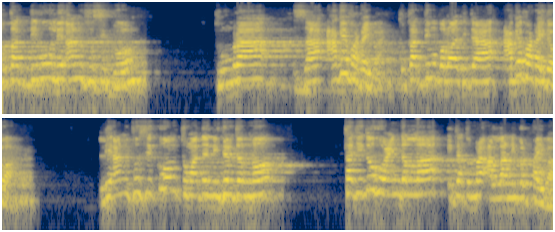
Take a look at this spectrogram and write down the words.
تُقَدِّمُوا لِأَنفُسِكُم তোমরা যা আগে পাঠাইবা তুকাদ্দিমু বলা হয় যেটা আগে পাঠাই দেওয়া লিআনফুসিকুম তোমাদের নিজের জন্য তাজিদুহু ইনদাল্লাহ এটা তোমরা আল্লাহর নিকট পাইবা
